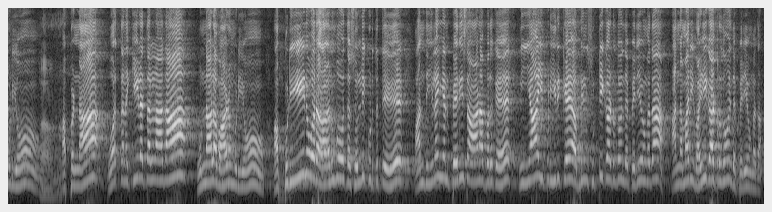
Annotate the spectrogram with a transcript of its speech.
முடியும். அப்படின்னா ஒருத்தனை கீழே தள்ளினாதான் உன்னால வாழ முடியும். அப்படின்னு ஒரு அனுபவத்தை சொல்லி கொடுத்துட்டு அந்த இளைஞன் பெரிசா ஆன பிறகு நீ ஏன் இப்படி இருக்க? அப்படின்னு சுட்டி காட்டுறதும் இந்த பெரியவங்க தான். அந்த மாதிரி வழி காட்டுறதும் இந்த பெரியவங்க தான்.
